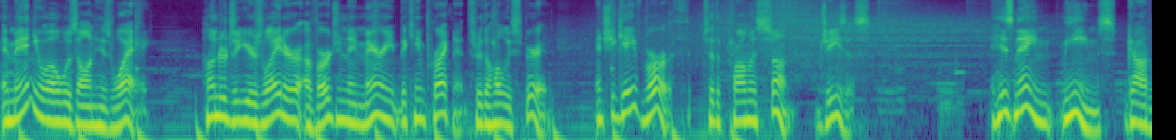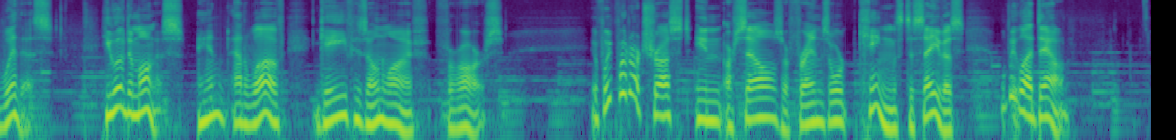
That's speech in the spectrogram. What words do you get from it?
Emmanuel was on his way. Hundreds of years later, a virgin named Mary became pregnant through the Holy Spirit, and she gave birth to the promised son, Jesus. His name means God with us. He lived among us, and out of love, gave his own life for ours. If we put our trust in ourselves, our friends, or kings to save us, we'll be let down.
